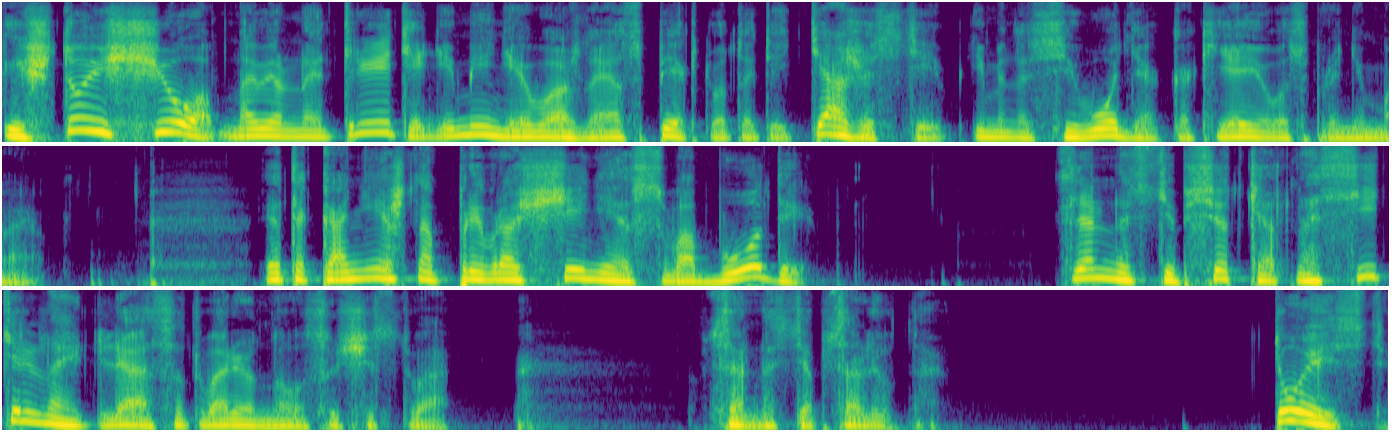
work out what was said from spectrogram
И что еще, наверное, третий, не менее важный аспект вот этой тяжести именно сегодня, как я ее воспринимаю, это, конечно, превращение свободы, ценности все-таки относительной для сотворенного существа, в ценность абсолютную. То есть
